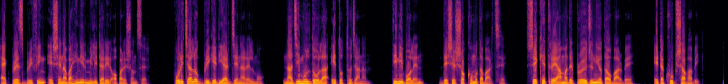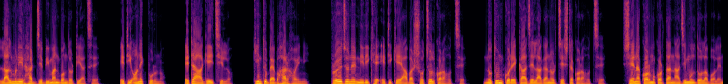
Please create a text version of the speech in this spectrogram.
এক প্রেস ব্রিফিং এ সেনাবাহিনীর মিলিটারির অপারেশনসের পরিচালক ব্রিগেডিয়ার জেনারেল মো. নাজিমুল দৌলা এ তথ্য জানান। তিনি বলেন, দেশের সক্ষমতা বাড়ছে। সেক্ষেত্রে আমাদের প্রয়োজনীয়তাও বাড়বে। এটা খুব স্বাভাবিক। লালমনিরহাট যে বিমানবন্দরটি আছে, এটি অনেক পুরনো। এটা আগেই ছিল, কিন্তু ব্যবহার হয়নি। প্রয়োজনের নিরিখে এটিকে আবার সচল করা হচ্ছে, নতুন করে কাজে লাগানোর চেষ্টা করা হচ্ছে। সেনা কর্মকর্তা নাজিমুল দোলা বলেন,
